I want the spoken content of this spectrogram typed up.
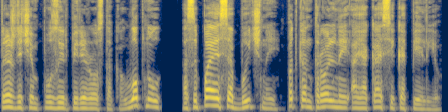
прежде чем пузырь переросток лопнул, осыпаясь обычной, подконтрольной Аякаси капелью.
